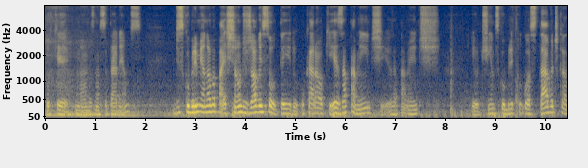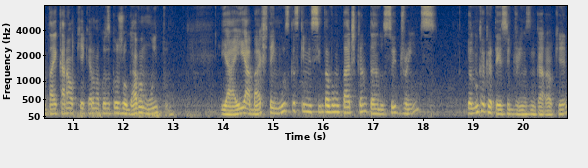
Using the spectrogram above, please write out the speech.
porque nomes não citaremos. Descobri minha nova paixão de jovem solteiro, o karaokê. Exatamente, exatamente. Eu tinha descobrido que eu gostava de cantar e karaokê, que era uma coisa que eu jogava muito. E aí abaixo tem músicas que me sinto à vontade cantando. Sweet Dreams. Eu nunca cantei Sweet Dreams no karaokê.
